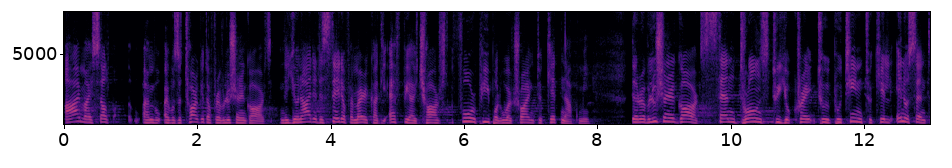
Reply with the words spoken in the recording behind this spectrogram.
I myself, I'm, i was a target of Revolutionary Guards. In the United States of America, the FBI charged four people who were trying to kidnap me. The Revolutionary Guards sent drones to, Ukraine, to Putin to kill innocent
